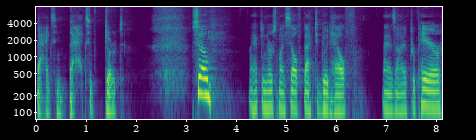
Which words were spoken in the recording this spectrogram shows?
Bags and bags of dirt. So, I have to nurse myself back to good health as I prepare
